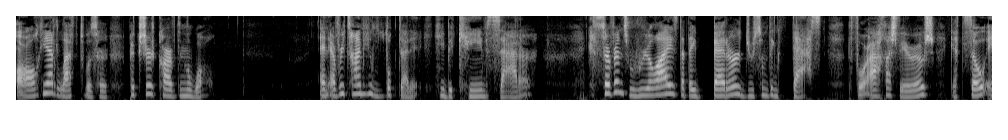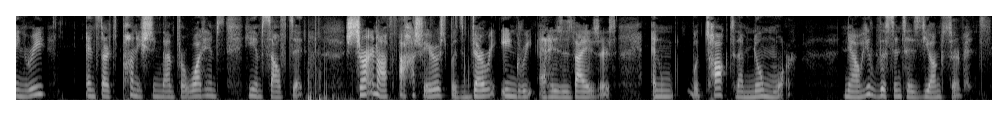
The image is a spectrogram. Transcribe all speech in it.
All he had left was her picture carved in the wall. And every time he looked at it, he became sadder. His servants realized that they better do something fast before Achashverosh gets so angry and starts punishing them for what he himself did. Sure enough, Achashverosh was very angry at his advisors and would talk to them no more. Now he listened to his young servants.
